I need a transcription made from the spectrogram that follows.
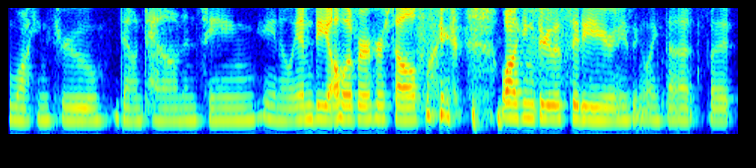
walking through downtown and seeing you know MD all over herself, like walking through the city or anything like that. But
